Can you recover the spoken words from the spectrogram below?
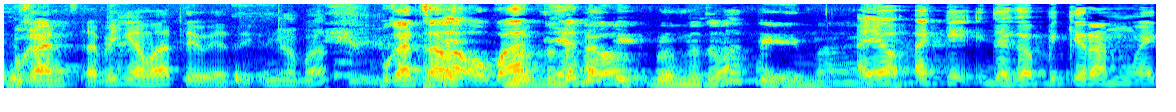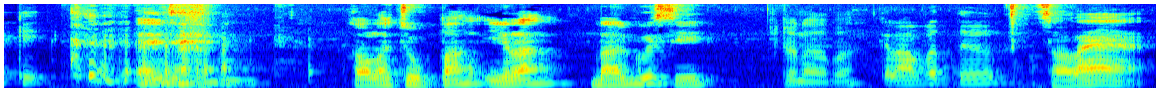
Bukan Tapi nggak mati berarti. nggak mati bukan salah belum obatnya tentu dong. mati, belum tentu mati. Ayo Eki jaga pikiranmu Eki. Kalau cupang hilang bagus sih. kenapa Kenapa tuh? Soalnya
